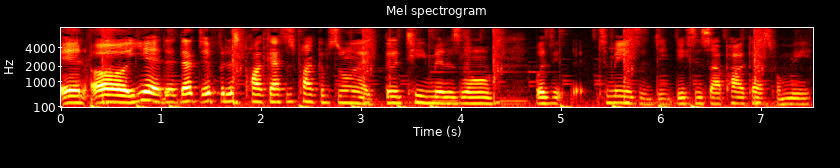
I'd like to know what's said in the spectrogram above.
And uh, yeah, that, that's it for this podcast. This podcast is only like 13 minutes long it to me it's a decent side podcast for me.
